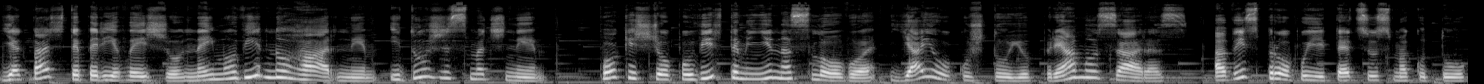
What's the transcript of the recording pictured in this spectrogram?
Як бачите, пиріг вийшов неймовірно гарним і дуже смачним. Поки що, повірте мені на слово, я його куштую прямо зараз. А ви спробуєте цю смакоту,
